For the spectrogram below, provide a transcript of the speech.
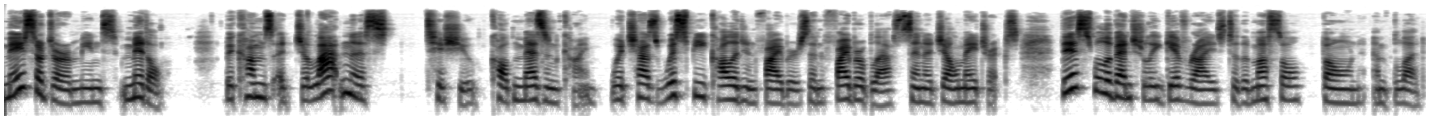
Mesoderm means middle, becomes a gelatinous tissue called mesenchyme, which has wispy collagen fibers and fibroblasts in a gel matrix. This will eventually give rise to the muscle, bone, and blood.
